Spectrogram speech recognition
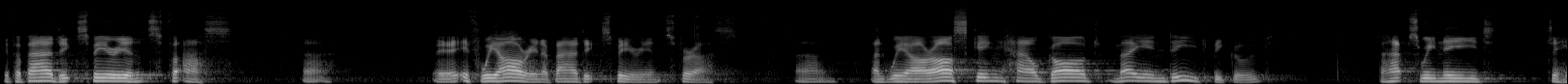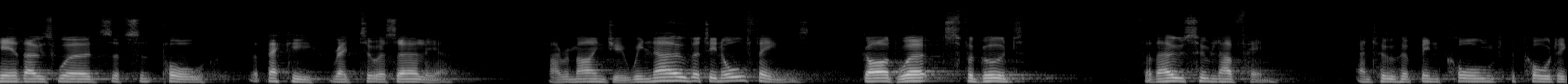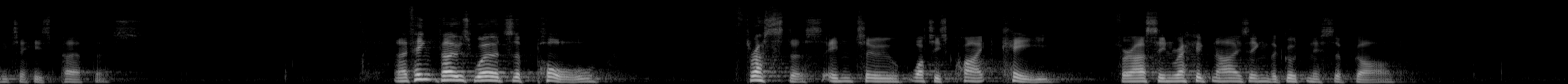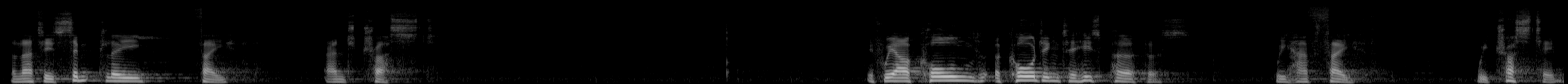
if a bad experience for us, uh, if we are in a bad experience for us, um, and we are asking how God may indeed be good, perhaps we need to hear those words of St. Paul that Becky read to us earlier. I remind you, we know that in all things God works for good for those who love him and who have been called according to his purpose. And I think those words of Paul thrust us into what is quite key for us in recognizing the goodness of God. And that is simply faith and trust. If we are called according to his purpose, we have faith, we trust him.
